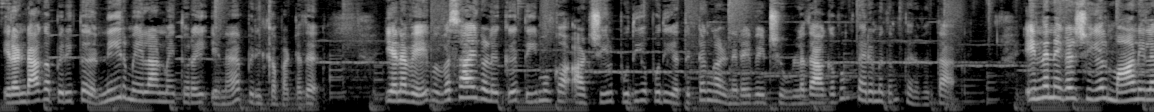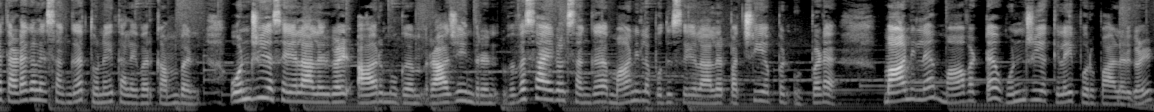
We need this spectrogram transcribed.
இரண்டாக பிரித்து நீர் மேலாண்மை துறை என பிரிக்கப்பட்டது. எனவே விவசாயிகளுக்கு திமுக ஆட்சியில் புதிய புதிய திட்டங்கள் நிறைவேற்றி உள்ளதாகவும் பெருமிதம் தெரிவித்தார். இந்த நிகழ்ச்சியில் மாநில தடகள சங்க துணைத் தலைவர் கம்பன் ஒன்றிய செயலாளர்கள் ஆறுமுகம் ராஜேந்திரன் விவசாயிகள் சங்க மாநில பொதுச் செயலாளர் பச்சையப்பன் உட்பட மாநில மாவட்ட ஒன்றிய கிளை பொறுப்பாளர்கள்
